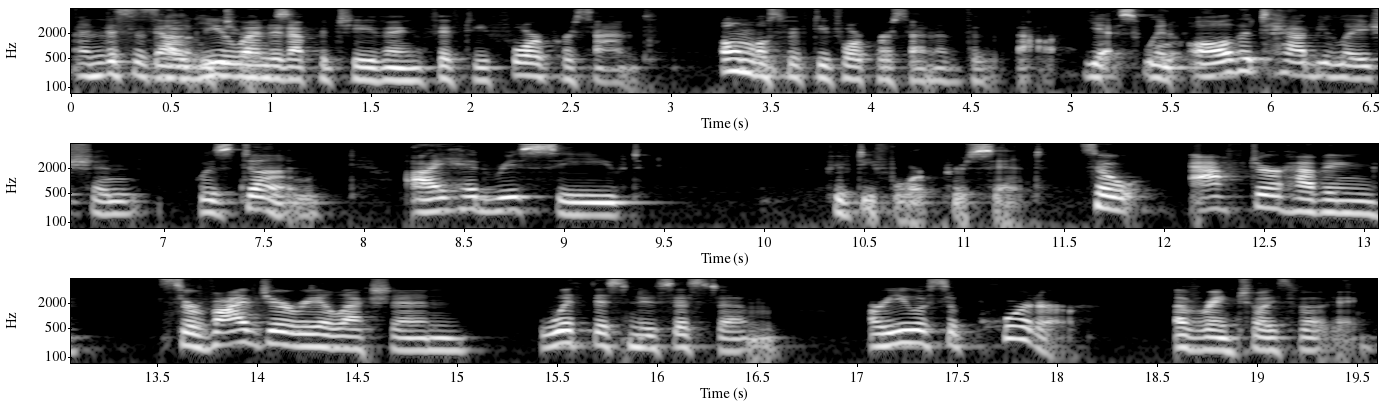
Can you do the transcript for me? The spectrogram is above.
And this is how you returns. ended up achieving 54%, almost 54% of the ballot. Yes, when all the tabulation was done, I had received 54%. So after having survived your reelection with this new system, are you a supporter of ranked choice voting?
